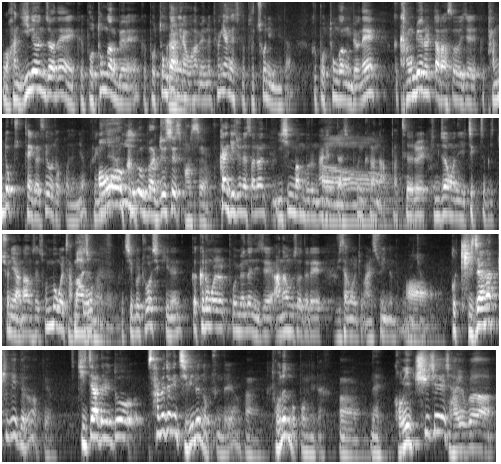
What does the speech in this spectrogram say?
뭐한 2년 전에 그 보통강변에 그 보통강이라고 하면은 평양에서도 부촌입니다. 그 보통강변에 그 강변을 따라서 이제 그 단독 주택을 세워줬거든요. 어, 그거 봐. 뉴스에서 봤어요. 북한 기준에서는 20만 불은 하겠다 어. 싶은 그런 아파트를 김정은이 직접 리춘희 아나운서의 손목을 잡고 맞아, 맞아. 그 집을 투어시키는 그러니까 그런 걸 보면은 이제 아나운서들의 위상을 좀 알 수 있는 부분이죠. 어. 그 기자나 PD들은 어때요? 기자들도 사회적인 지위는 높은데요. 어. 돈은 못 법니다. 어. 네. 거긴 취재 자유가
